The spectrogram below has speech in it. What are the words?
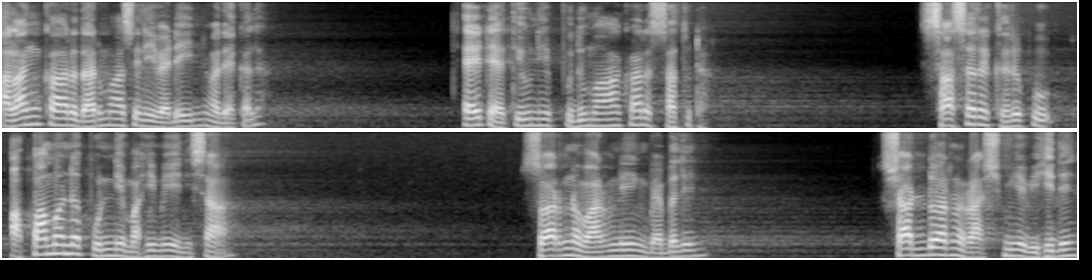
අලංකාර ධර්මාසනී වැඩඉන්නවා දැකළ ඇයට ඇතිවුණේ පුදුමාකාර සතුටක්. සසර කරපු අපමණ පුුණ්‍ය මහිමේ නිසා ස්වර්ණ වර්ණයෙන් බැබලෙන් ෂඩ්වර්ණ රශ්මිය විහිදෙන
